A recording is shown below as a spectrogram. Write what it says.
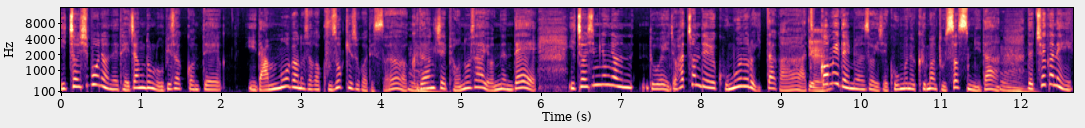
2015년에 대장동 로비 사건 때이 남모 변호사가 구속 기소가 됐어요. 그 음. 당시에 변호사였는데 2016년도에 이제 화천대유 고문으로 있다가 예. 특검이 되면서 이제 고문을 그만뒀었습니다. 음. 근데 최근에 이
